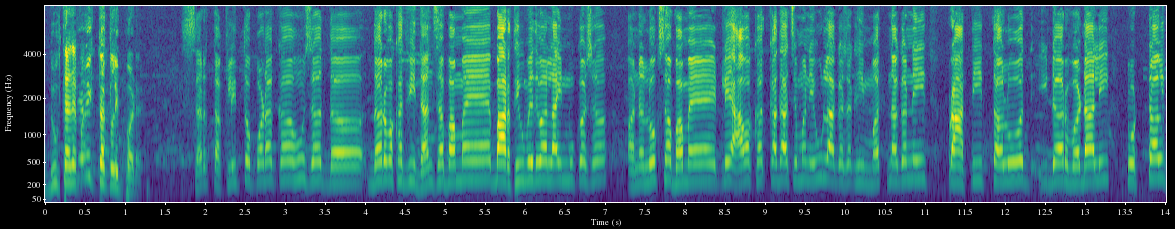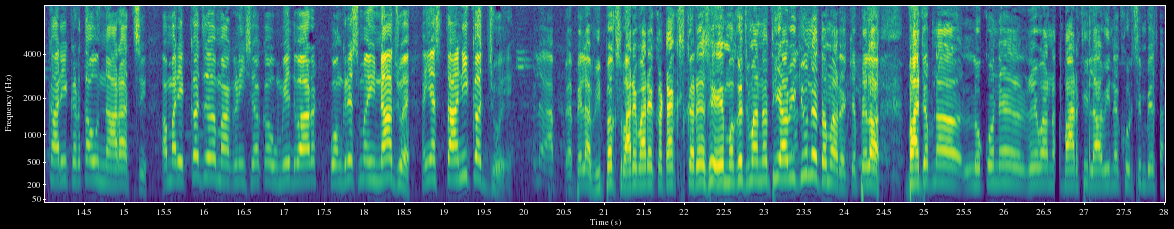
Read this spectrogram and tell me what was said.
દુઃખ થાય છે. તકલીફ પડે? સર, તકલીફ તો પડક, હું છે દર વખત વિધાનસભામાં બહારથી ઉમેદવાર લાઈન મૂકે છે અને લોકસભામાં એટલે આ વખત કદાચ મને એવું લાગે છે કે હિંમતનગરની પ્રાંતિ, તલોદ, ઈડર, વડાલી ટોટલ કાર્યકર્તાઓ નારાજ છે. અમારી એક જ માગણી છે કે ઉમેદવાર કોંગ્રેસમાં અહીં ના જોઈએ અહીંયા સ્થાનિક જ જોઈએ. પેલા વિપક્ષ વારે વારે કટાક્ષ કરે છે, એ મગજમાં નથી આવી ગયું ને તમારે? કે પેલા ભાજપના લોકોને રહેવાના બહારથી લાવીને ખુરશીમાં બેસા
